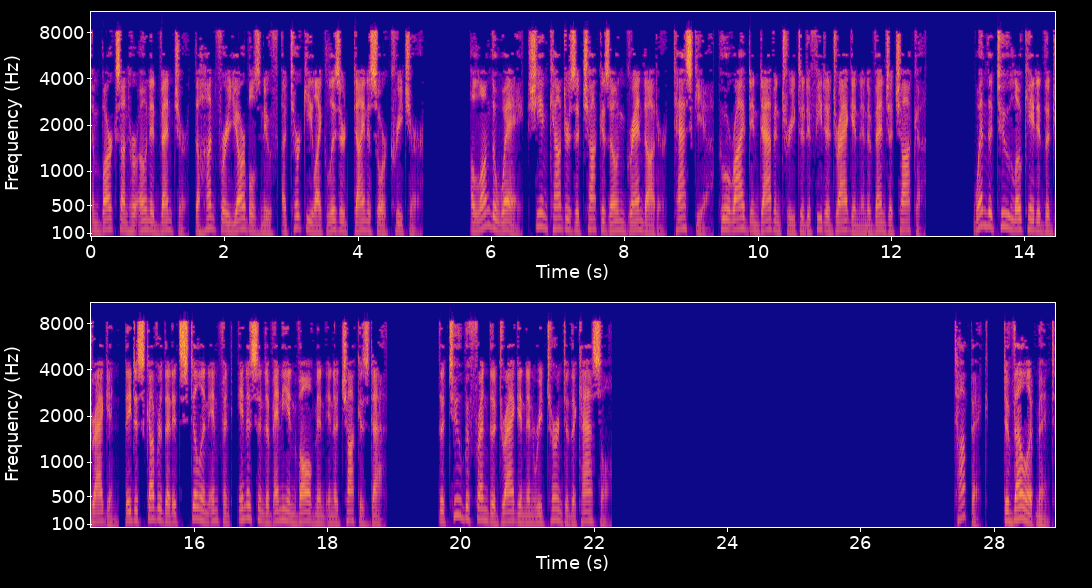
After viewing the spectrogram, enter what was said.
embarks on her own adventure, the hunt for a Yarblesnoof a turkey-like lizard, dinosaur creature. Along the way, she encounters Achaka's own granddaughter, Taskia, who arrived in Daventry to defeat a dragon and avenge Achaka. When the two located the dragon, they discover that it's still an infant, innocent of any involvement in Achaka's death. The two befriend the dragon and return to the castle. Development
